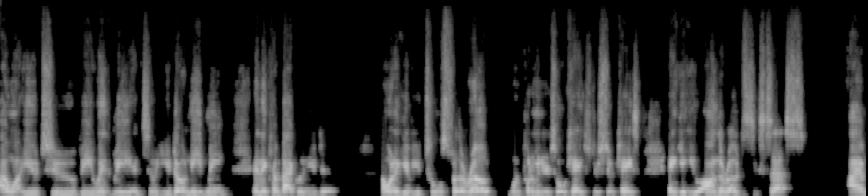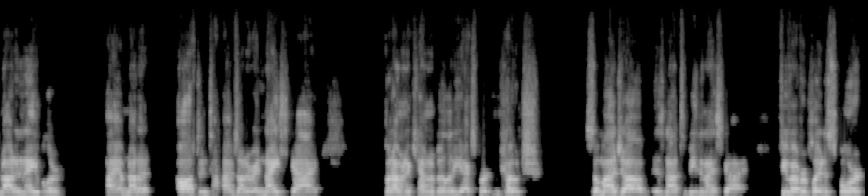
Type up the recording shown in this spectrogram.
I want you to be with me until you don't need me and then come back when you do. I want to give you tools for the road. I want to put them in your tool case, your suitcase, and get you on the road to success. I am not an enabler. I am not a, oftentimes not a very nice guy, but I'm an accountability expert and coach. So my job is not to be the nice guy. If you've ever played a sport,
